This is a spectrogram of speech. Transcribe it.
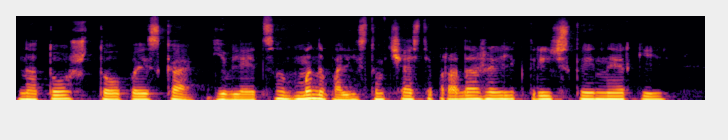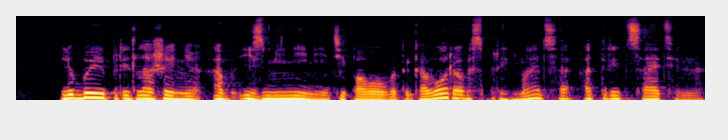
на то, что ПСК является монополистом в части продажи электрической энергии. Любые предложения об изменении типового договора воспринимаются отрицательно.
